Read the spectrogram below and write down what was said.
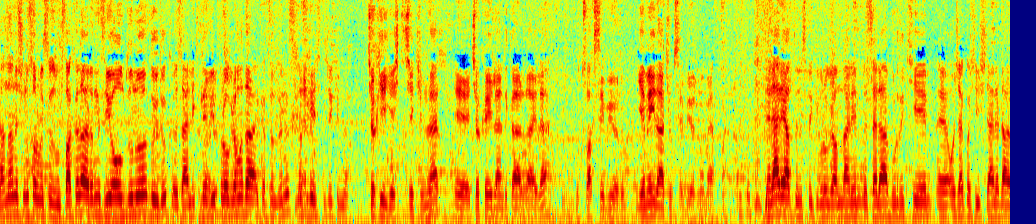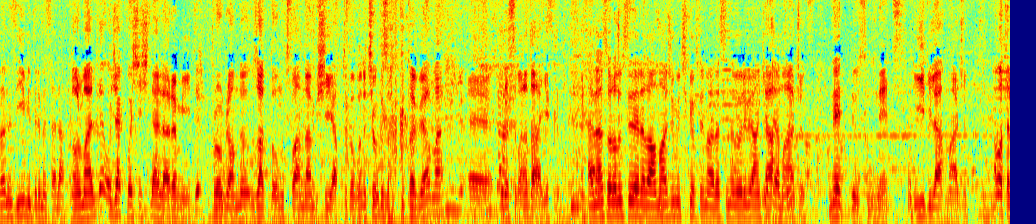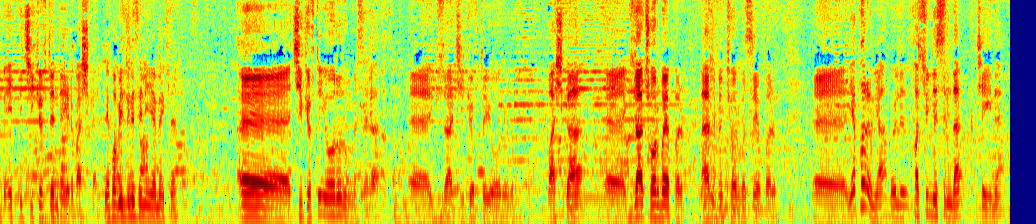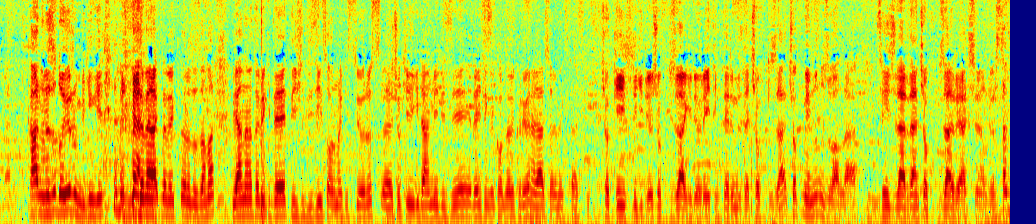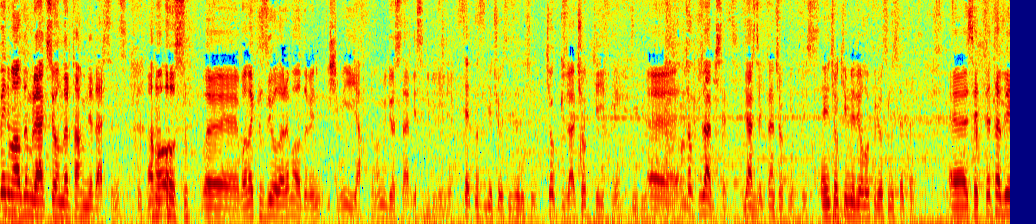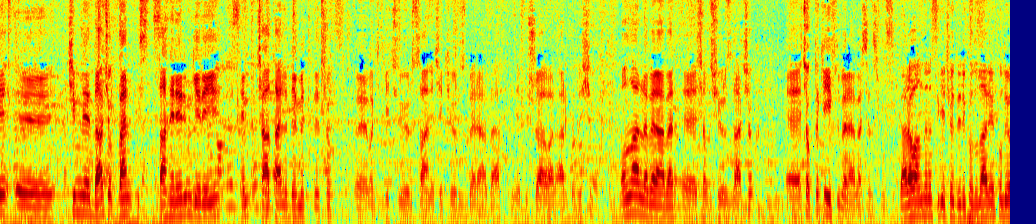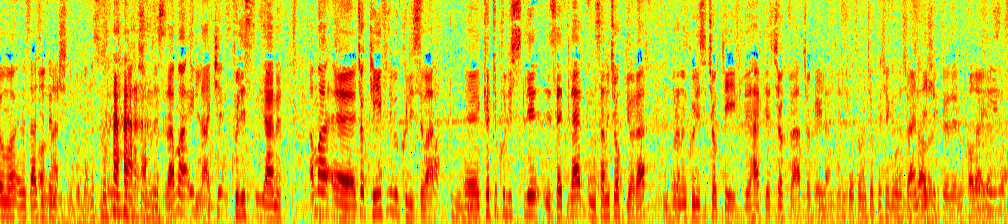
Yandan da şunu sormak istiyoruz. Mutfakta da aranız iyi olduğunu duyduk. Özellikle Doğru. bir programa da katıldınız. Nasıl geçti çekimler? Çok iyi geçti çekimler. Ee, çok eğlendik Arda'yla. Mutfak seviyorum. Yemeği daha çok seviyorum ama yapmaktan. Neler yaptınız peki programda? Hani mesela buradaki e, ocakbaşı işlerle de aranız iyi midir mesela? Normalde ocakbaşı işlerle aram iyidir. Programda uzak doğu mutfağından bir şey yaptık. O bana çok uzaktı tabii ama e, burası bana daha yakın. Hemen soralım size de lahmacun mu çiğ köfte mi arasında böyle bir anket yaptık. Lahmacun. Net diyorsunuz. Net. İyi bir lahmacun. Ama tabii etli çiğ köftenin de yeri başka. Yapabildiğiniz en iyi yemekler. Ee, çiğ köfte yoğururum mesela. Ee, güzel çiğ köfte yoğururum. Başka e, güzel çorba yaparım. Mercimek çorbası yaparım. Ee, yaparım ya böyle fasulyesinden şeyine. Yani karnınızı doyururum bir gün gelin. Biz de merakla bekliyoruz o zaman. Bir yandan da tabii ki de dizi- diziyi sormak istiyoruz. E, çok iyi giden bir dizi. Rating rekorları kırıyor. Neler söylemek istersiniz? çok keyifli gidiyor, çok güzel gidiyor. Reytinglerimiz de çok güzel. Çok memnunuz vallahi. Seyircilerden çok güzel reaksiyon alıyoruz. Tabii benim aldığım reaksiyonları tahmin edersiniz. ama olsun. Ee, bana kızıyorlar ama o da benim işimi iyi yaptığımın bir göstergesi gibi geliyor. Set nasıl geçiyor sizler için? Çok güzel, çok keyifli. Ee, çok güzel bir set. Gerçekten çok mutluyuz. En çok kimle diyalog kuruyorsunuz sette? Ee, sette tabii e, kimle daha çok ben sahnelerim gereği hem Çağatay'la Demet'le çok e, vakit geçiriyoruz, sahne çekiyoruz beraber. Yine Büşra var arkadaşım. Onlarla beraber e, çalışıyoruz daha çok. E, çok da keyifli beraber çalışması. Karavanda nasıl geçiyor? Dedikodular yapılıyor mu? Mesela. Onlar şimdi burada nasıl şimdi size ama illaki kulis yani ama e, çok keyifli bir kulisi var. E, kötü kulisli setler insanı çok yorar. Buranın kulisi çok keyifli, herkes çok rahat, çok eğlenceli. O zaman çok teşekkür ederim. Çok Ben olun. teşekkür ederim. Kolay gelsin.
